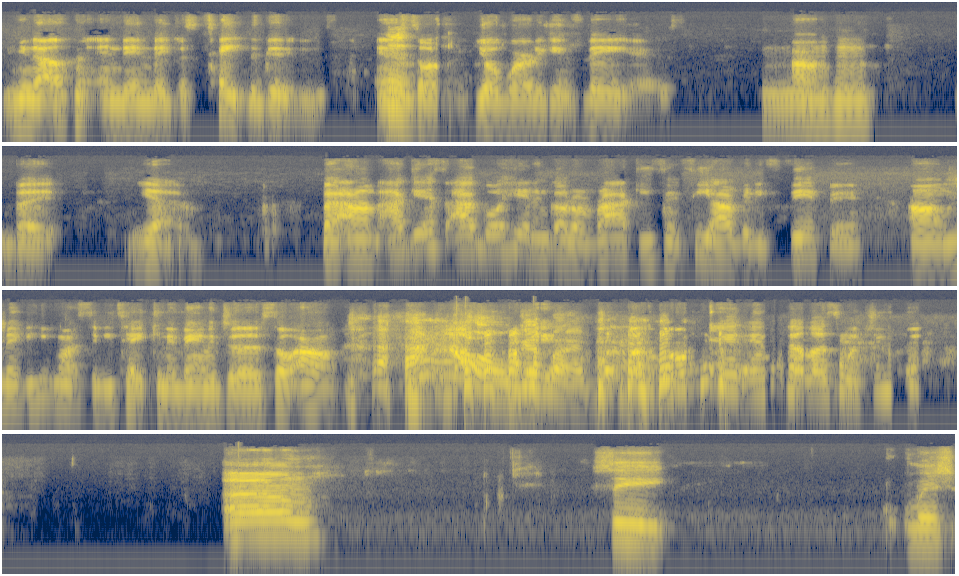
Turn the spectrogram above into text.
you know, and then they just take the goodies and it's sort of your word against theirs. Mm-hmm. Um, but yeah, But um, I guess I'll go ahead and go to Rocky since he already fipping. Um, maybe he wants to be taken advantage of. So um, oh, good one. go ahead and tell us what you think. Um, see, when she,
